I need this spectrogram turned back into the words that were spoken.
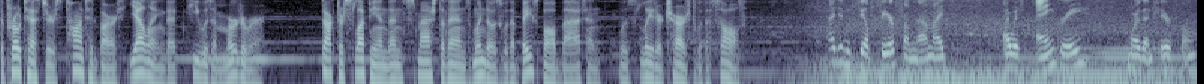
The protesters taunted Bart, yelling that he was a murderer. Dr. Slepian then smashed the van's windows with a baseball bat and was later charged with assault. I didn't feel fear from them. I, I was angry more than fearful.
